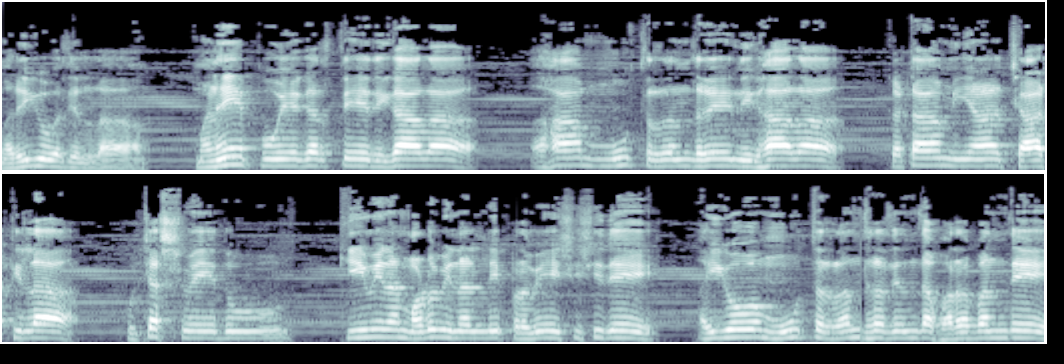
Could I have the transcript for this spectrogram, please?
ಮರೆಯುವುದಿಲ್ಲ. ಮಣೆ ಪೂಯಗರ್ತೆ ರಿಗಾಲ ಅಹಾ ಮೂತ್ರರಂಧ್ರೆ ನಿಘಾಲ ಕಟಾಮಿಯ ಚಾಟಿಲ ಕುಚಸ್ವೇದು ಕೀವಿನ ಮಡುವಿನಲ್ಲಿ ಪ್ರವೇಶಿಸಿದೆ. ಅಯ್ಯೋ ಮೂತ್ರರಂಧ್ರದಿಂದ ಹೊರಬಂದೆ,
